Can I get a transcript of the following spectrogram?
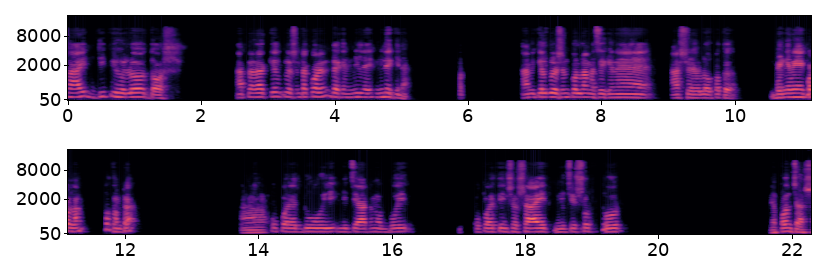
ষাট ডিপি হলো দশ। আপনারা ক্যালকুলেশনটা করেন, দেখেন মিলে মিলে কিনা। আমি ক্যালকুলেশন করলাম আছে এখানে আসে হলো কত? ভেঙে ভেঙে করলাম প্রথমটা। উপরে দুই, নিচে আটানব্বই, উপরে তিনশো ষাট, নিচে সত্তর পঞ্চাশ।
